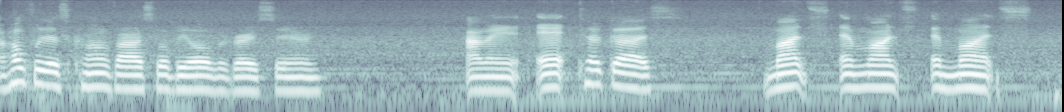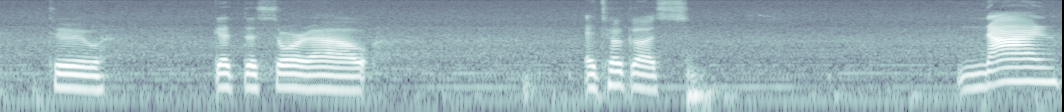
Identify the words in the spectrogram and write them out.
uh, hopefully this coronavirus will be over very soon. I mean, it took us months and months and months to get this sorted out. It took us nine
